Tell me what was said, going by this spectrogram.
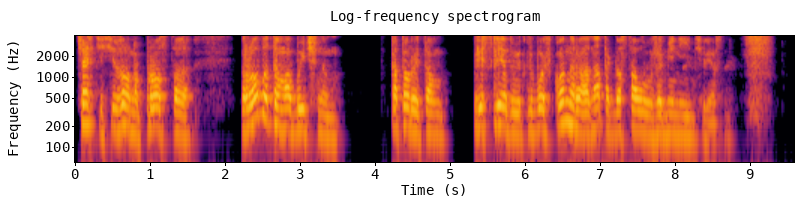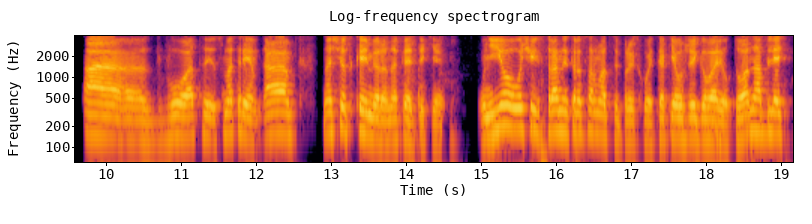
части сезона просто роботом обычным, который там преследует любовь Коннора, она тогда стала уже менее интересной. А, вот, смотри, а насчет Кэмерон, опять-таки, у нее очень странные трансформации происходят, как я уже и говорил. То она, блядь,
